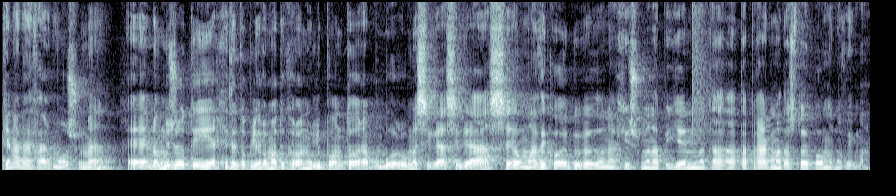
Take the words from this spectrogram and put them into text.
και να τα εφαρμόσουν. Ε, νομίζω ότι έρχεται το πλήρωμα του χρόνου λοιπόν τώρα που μπορούμε σιγά σιγά σε ομαδικό επίπεδο να αρχίσουμε να πηγαίνουμε τα, τα πράγματα στο επόμενο βήμα.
